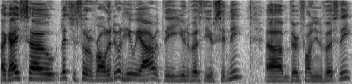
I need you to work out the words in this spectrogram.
Okay, so let's just sort of roll into it. Here we are at the University of Sydney, um, very fine university.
